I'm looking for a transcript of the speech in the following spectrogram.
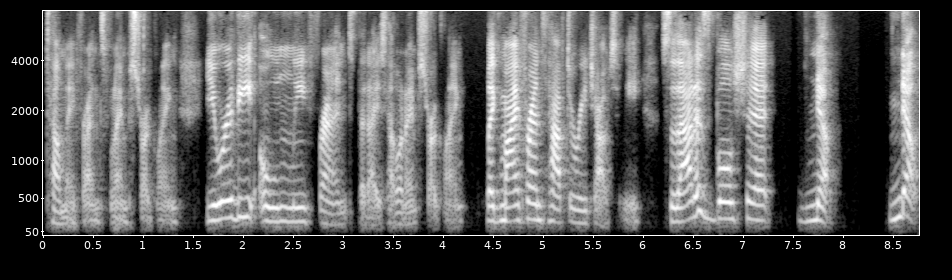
tell my friends when I'm struggling. You are the only friend that I tell when I'm struggling. Like my friends have to reach out to me. So that is bullshit. No. No.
